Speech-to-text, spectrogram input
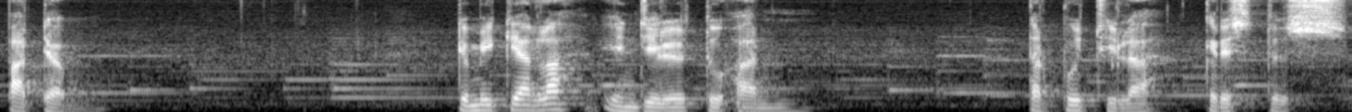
padamu. Demikianlah Injil Tuhan. Terpujilah Kristus.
